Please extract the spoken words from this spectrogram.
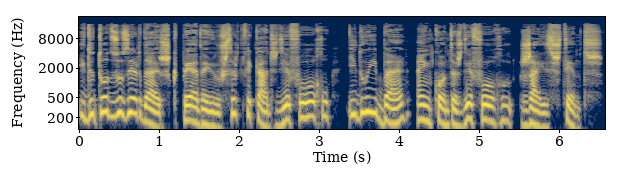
e de todos os herdeiros que pedem os certificados de aforro e do IBAN em contas de aforro já existentes.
